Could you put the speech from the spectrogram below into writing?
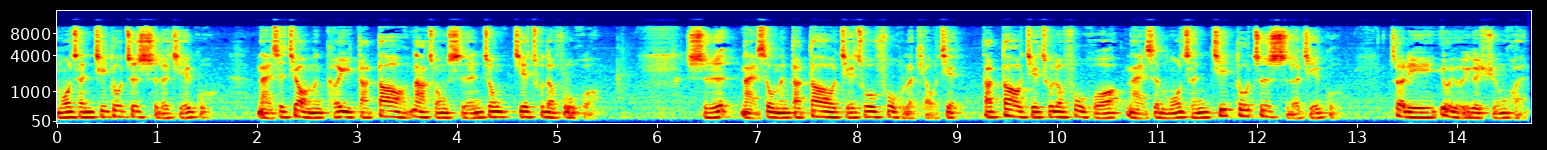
磨成基督之死的结果，乃是叫我们可以达到那从死人中接出的复活。死乃是我们达到杰出复活的条件，达到杰出的复活乃是磨成基督之死的结果。这里又有一个循环，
